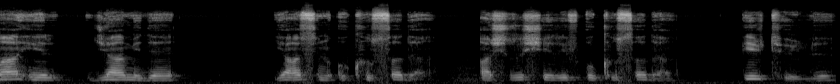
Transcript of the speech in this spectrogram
Mahir camide Yasin okusa da, aşırı şerif okusa da bir türlü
